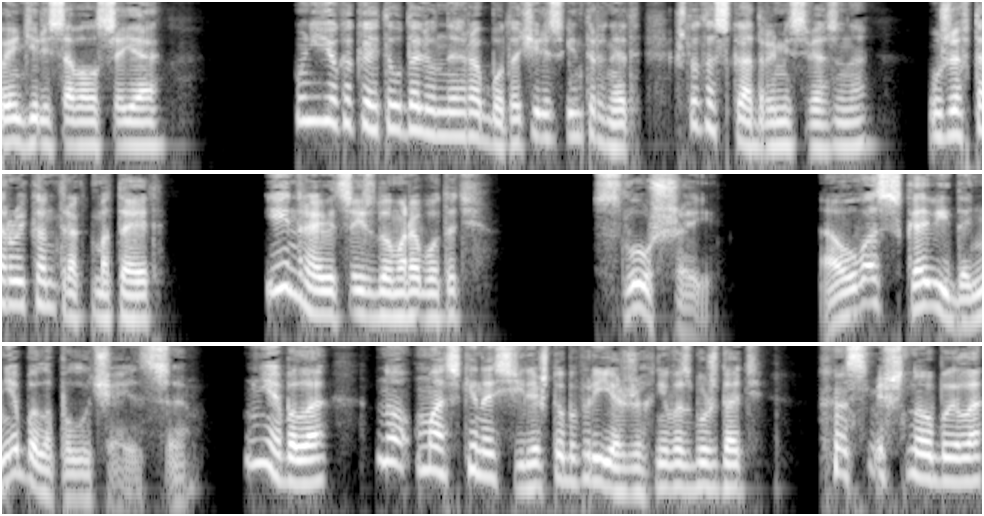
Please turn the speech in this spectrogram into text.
Поинтересовался я. У нее какая-то удаленная работа через интернет, что-то с кадрами связано. Уже второй контракт мотает. Ей нравится из дома работать. Слушай, а у вас ковида не было, получается? Не было, но маски носили, чтобы приезжих не возбуждать. Смешно было,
